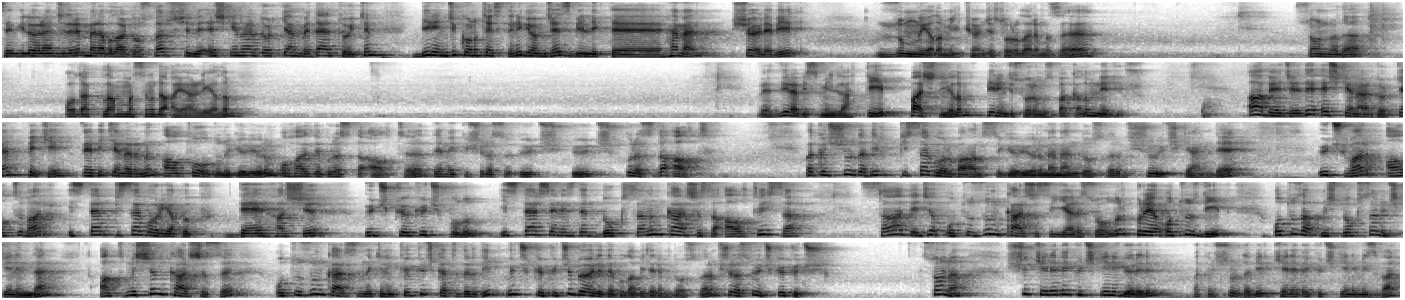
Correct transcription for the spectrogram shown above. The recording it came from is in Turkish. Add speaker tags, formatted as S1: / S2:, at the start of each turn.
S1: Sevgili öğrencilerim merhabalar dostlar. Şimdi eşkenar dörtgen ve deltoidin birinci konu testini gömeceğiz birlikte. Hemen şöyle bir zoomlayalım ilk önce sorularımızı. Sonra da odaklanmasını da ayarlayalım. Ve vira bismillah deyip başlayalım. Birinci sorumuz bakalım ne diyor. ABC'de eşkenar dörtgen peki ve bir kenarının 6 olduğunu görüyorum. O halde burası da 6. Demek ki şurası 3, 3. Burası da 6. Bakın şurada bir Pisagor bağıntısı görüyorum hemen dostlarım şu üçgende. 3 var, 6 var. İster Pisagor yapıp DH'ı 3 kök 3 bulun. İsterseniz de 90'ın karşısı 6 ise sadece 30'un karşısı yarısı olur. Buraya 30 deyip 30 60 90 üçgeninden 60'ın karşısı 30'un karşısındakinin kök 3 katıdır deyip 3 kök 3'ü böyle de bulabilirim dostlarım. Şurası 3 kök 3. Sonra şu kelebek üçgeni görelim. Bakın şurada bir kelebek üçgenimiz var.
